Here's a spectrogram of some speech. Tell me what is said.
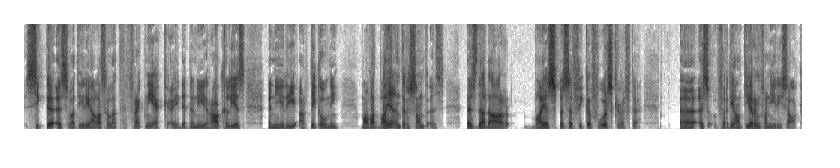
siekte is wat hierdie haase laat vrek nie. Ek het dit nou nie raak gelees in hierdie artikel nie, maar wat baie interessant is, is dat daar baie spesifieke voorskrifte uh is vir die hantering van hierdie saak.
